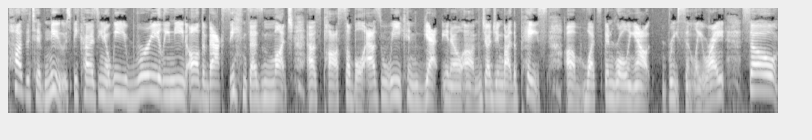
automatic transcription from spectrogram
positive news because, you know, we really need all the vaccines as much as possible as we can get, you know, um, judging by the pace of what's been rolling out recently, right? So,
